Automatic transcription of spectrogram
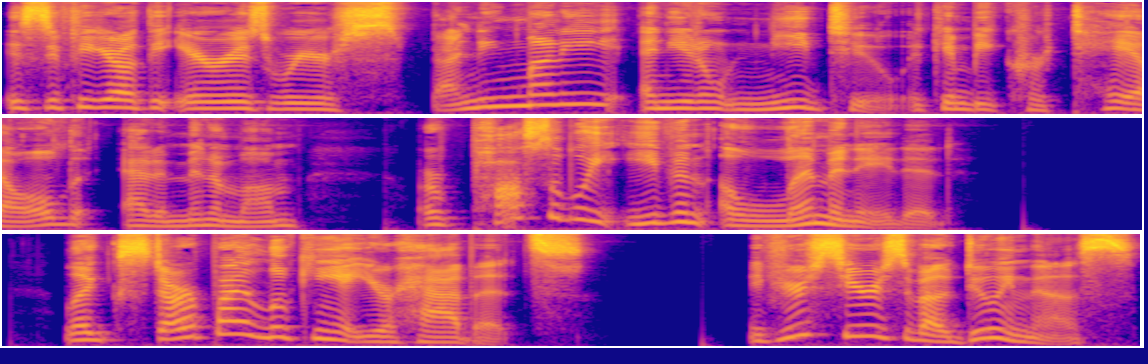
is to figure out the areas where you're spending money and you don't need to. It can be curtailed at a minimum or possibly even eliminated. Like, start by looking at your habits. If you're serious about doing this,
